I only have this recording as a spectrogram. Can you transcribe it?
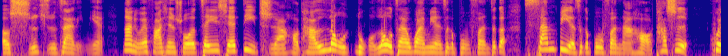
呃石质在里面。那你会发现说这一些地质啊，哈，它露裸露在外面这个部分，这个山壁的这个部分呢，哈，它是会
